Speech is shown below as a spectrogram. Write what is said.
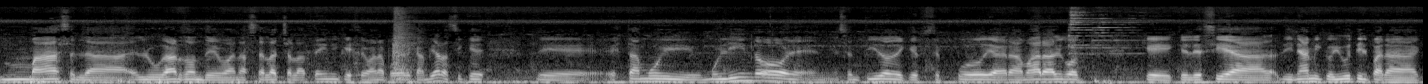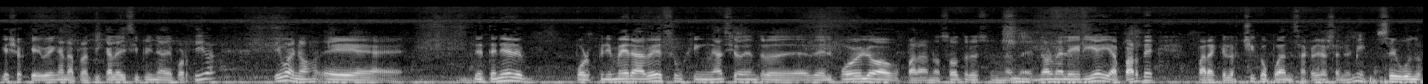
más el lugar donde van a hacer la charla técnica y se van a poder cambiar, así que está muy, muy lindo en el sentido de que se puede diagramar algo que, que les sea dinámico y útil para aquellos que vengan a practicar la disciplina deportiva. Y bueno, eh, de tener por primera vez un gimnasio dentro del pueblo para nosotros es una enorme alegría y aparte para que los chicos puedan desarrollarse en el mismo. Segundo,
